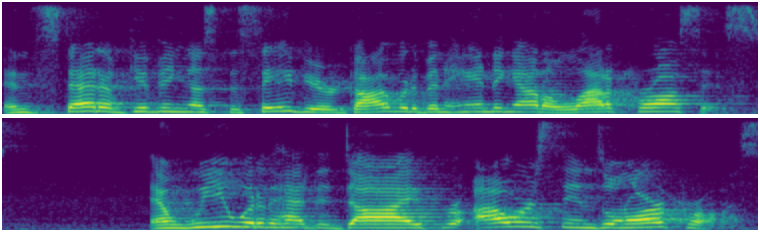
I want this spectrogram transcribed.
instead of giving us the Savior, God would have been handing out a lot of crosses. And we would have had to die for our sins on our cross.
